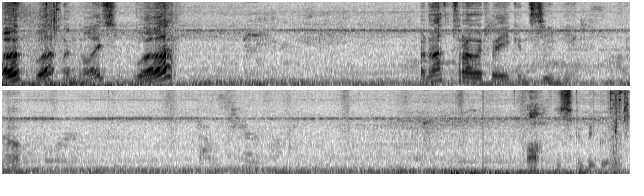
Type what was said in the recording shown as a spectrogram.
Oh, what? A noise? What? But not throw it where you can see me, you know? Oh, this is gonna be great.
